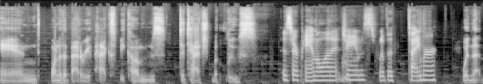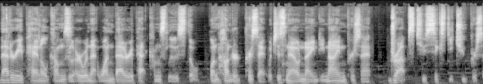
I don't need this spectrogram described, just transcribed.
and one of the battery packs becomes detached but loose. Is there a panel on it, James, with a timer? when that battery panel comes or when that one battery pack comes loose, the 100%, which is now 99%, drops to 62%.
